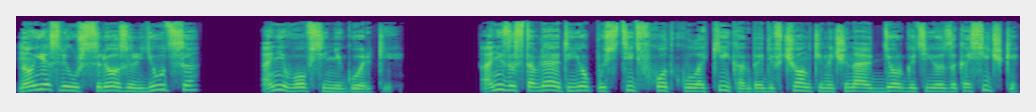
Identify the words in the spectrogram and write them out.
Но если уж слезы льются, они вовсе не горькие. Они заставляют ее пустить в ход кулаки, когда девчонки начинают дергать ее за косички,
